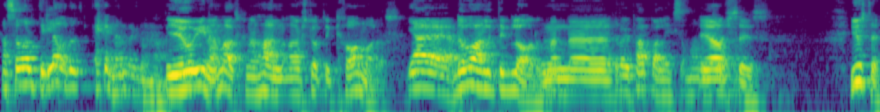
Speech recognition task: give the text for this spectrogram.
Han såg alltid glad ut en enda gång. Mm. Jo, innan matchen när han och Ancelotti kramades. Ja, ja, ja. Då var han lite glad, men... eh, Det var ju pappa liksom. Han- Ja, precis. Just det.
